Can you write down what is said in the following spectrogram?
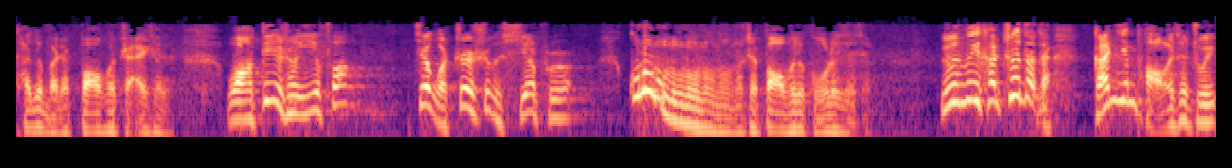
他就把这包袱摘下来，往地上一放，结果这是个斜坡，咕噜噜噜噜噜噜，这包袱就咕噜下去了。吕洞宾一看这咋的，赶紧跑下去追，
